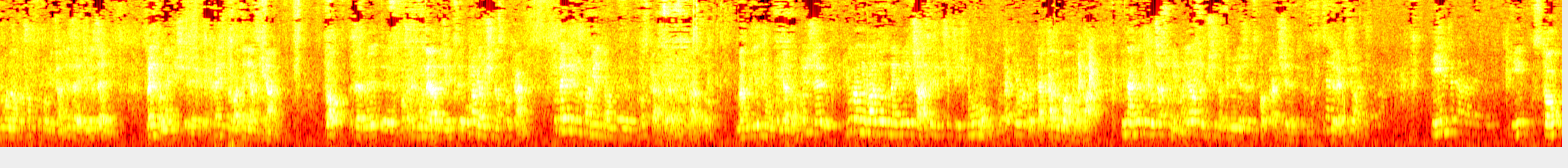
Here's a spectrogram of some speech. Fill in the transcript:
było na początku powiedziane, że jeżeli będą jakieś chęć prowadzenia zmian, to żeby poszczególne Rady Dzielnicy umawiały się na spotkanie. Tutaj też już mam jedną poskargę od razu. Mam jedną wiadomość, że biuro nie bardzo znajduje czas, jeżeli się chcieliśmy umówić, bo takie, taka była wola i nagle tego czasu nie ma. Ja osobiście dopilnuję, żeby spotkać się z dyrekcją i, i z, tą,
